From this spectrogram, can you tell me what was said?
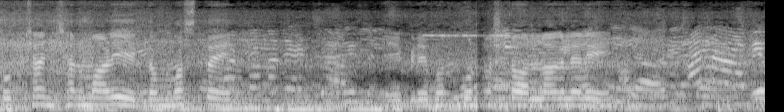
खूप छान छान माळी आहे, एकदम मस्त आहे. इकडे पण पूर्ण स्टॉल लागलेले. आहे.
